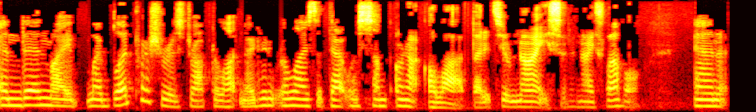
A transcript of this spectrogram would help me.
and then my my blood pressure has dropped a lot, and I didn't realize that that was some, or not a lot, but it's you know, nice at a nice level. And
